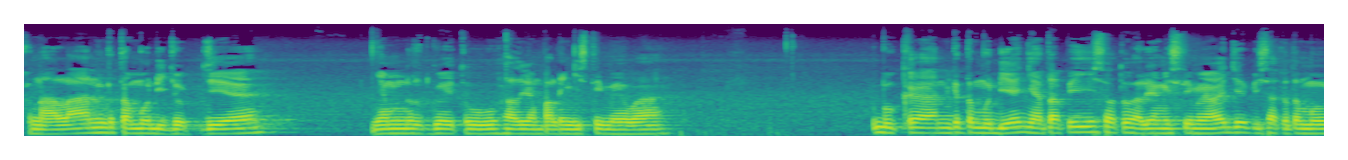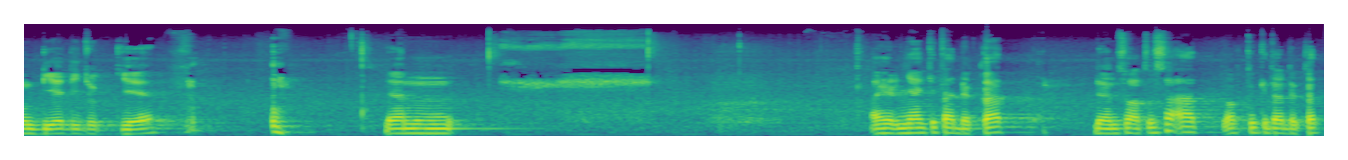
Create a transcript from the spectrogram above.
kenalan ketemu di Jogja. Yang menurut gue itu hal yang paling istimewa. Bukan ketemu dianya tapi suatu hal yang istimewa aja bisa ketemu dia di Jogja. Dan akhirnya kita dekat dan suatu saat waktu kita dekat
